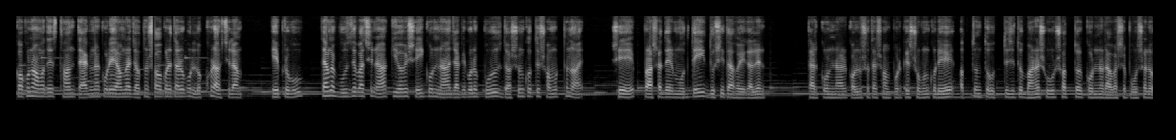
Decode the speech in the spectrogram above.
কখনো আমাদের স্থান ত্যাগ না করে আমরা যত্ন সহকারে তার উপর লক্ষ্য রাখছিলাম। হে প্রভু তাই আমরা বুঝতে পারছি না কীভাবে সেই কন্যা যাকে কোনো পুরুষ দর্শন করতে সমর্থ নয়, সে প্রাসাদের মধ্যেই দূষিতা হয়ে গেলেন। তার কন্যার কলসতা সম্পর্কে শ্রবণ করে অত্যন্ত উত্তেজিত বানাসুর সত্তর কন্যার আবাসে পৌঁছালো।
